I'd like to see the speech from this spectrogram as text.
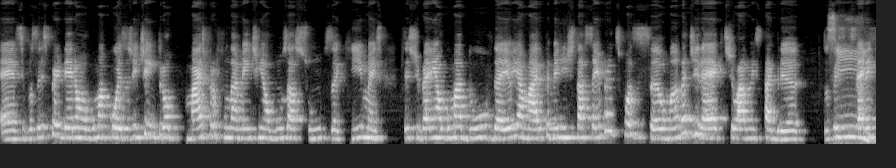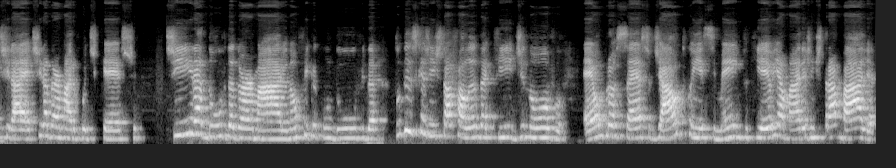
É, se vocês perderam alguma coisa, a gente entrou mais profundamente em alguns assuntos aqui, mas se vocês tiverem alguma dúvida, eu e a Mari também, a gente está sempre à disposição. Manda direct lá no Instagram. Se vocês Sim. quiserem tirar, é Tira do Armário Podcast. Tira a dúvida do armário, não fica com dúvida. Tudo isso que a gente está falando aqui, de novo, é um processo de autoconhecimento que eu e a Mari a gente trabalha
